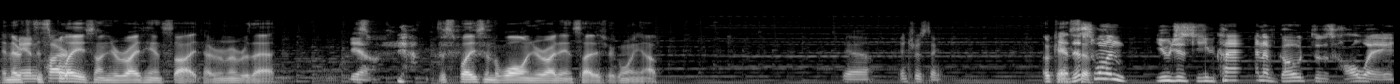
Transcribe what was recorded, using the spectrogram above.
And there's And displays on your right hand side. I remember that. Yeah. Displays in the wall on your right hand side as you're going up. Yeah. Interesting. Okay, yeah, this so one you just you kind of go through this hallway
